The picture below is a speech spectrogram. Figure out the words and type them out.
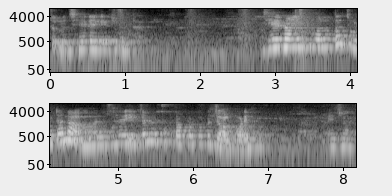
চলো ছেড়ে নিই চুলটা। ঝেড়ে নালে কি বলতো, চুলটা না মানে চুলের এটা না টপ টপ টপ জল পড়ে। এই জন্য।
